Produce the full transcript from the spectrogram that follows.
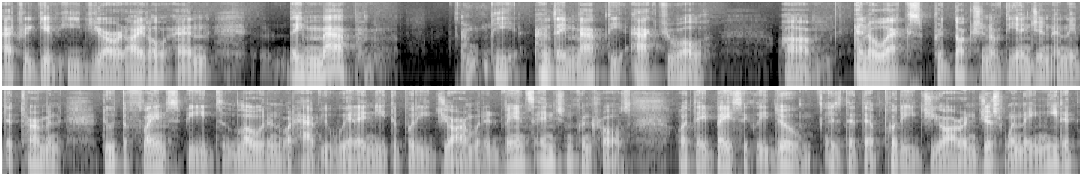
actually give EGR at idle, and they map the they map the actual um, NOx production of the engine, and they determine due to flame speed, load, and what have you, where they need to put EGR. And with advanced engine controls, what they basically do is that they'll put EGR in just when they need it,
